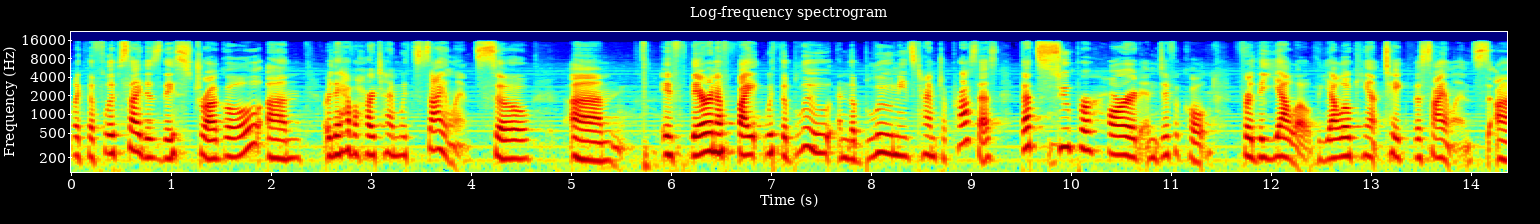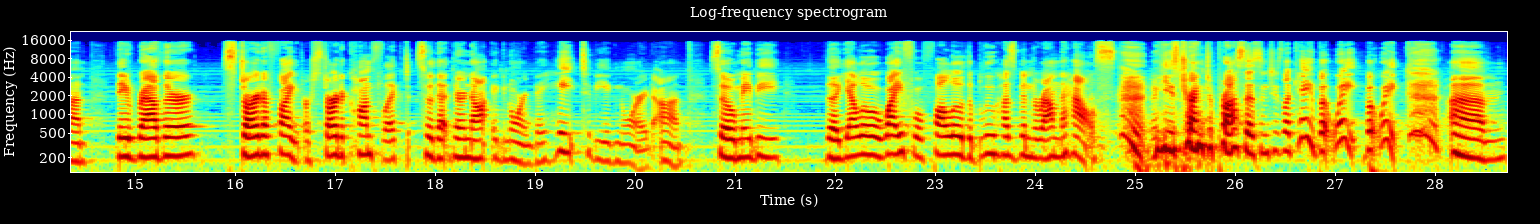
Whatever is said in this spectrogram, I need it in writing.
like the flip side is they struggle um, or they have a hard time with silence. So um, if they're in a fight with the blue and the blue needs time to process, that's super hard and difficult for the yellow. The yellow can't take the silence. Um, they'd rather start a fight or start a conflict so that they're not ignored. They hate to be ignored. Um, so maybe the yellow wife will follow the blue husband around the house. He's trying to process, and she's like, hey, but wait, but wait. Um,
